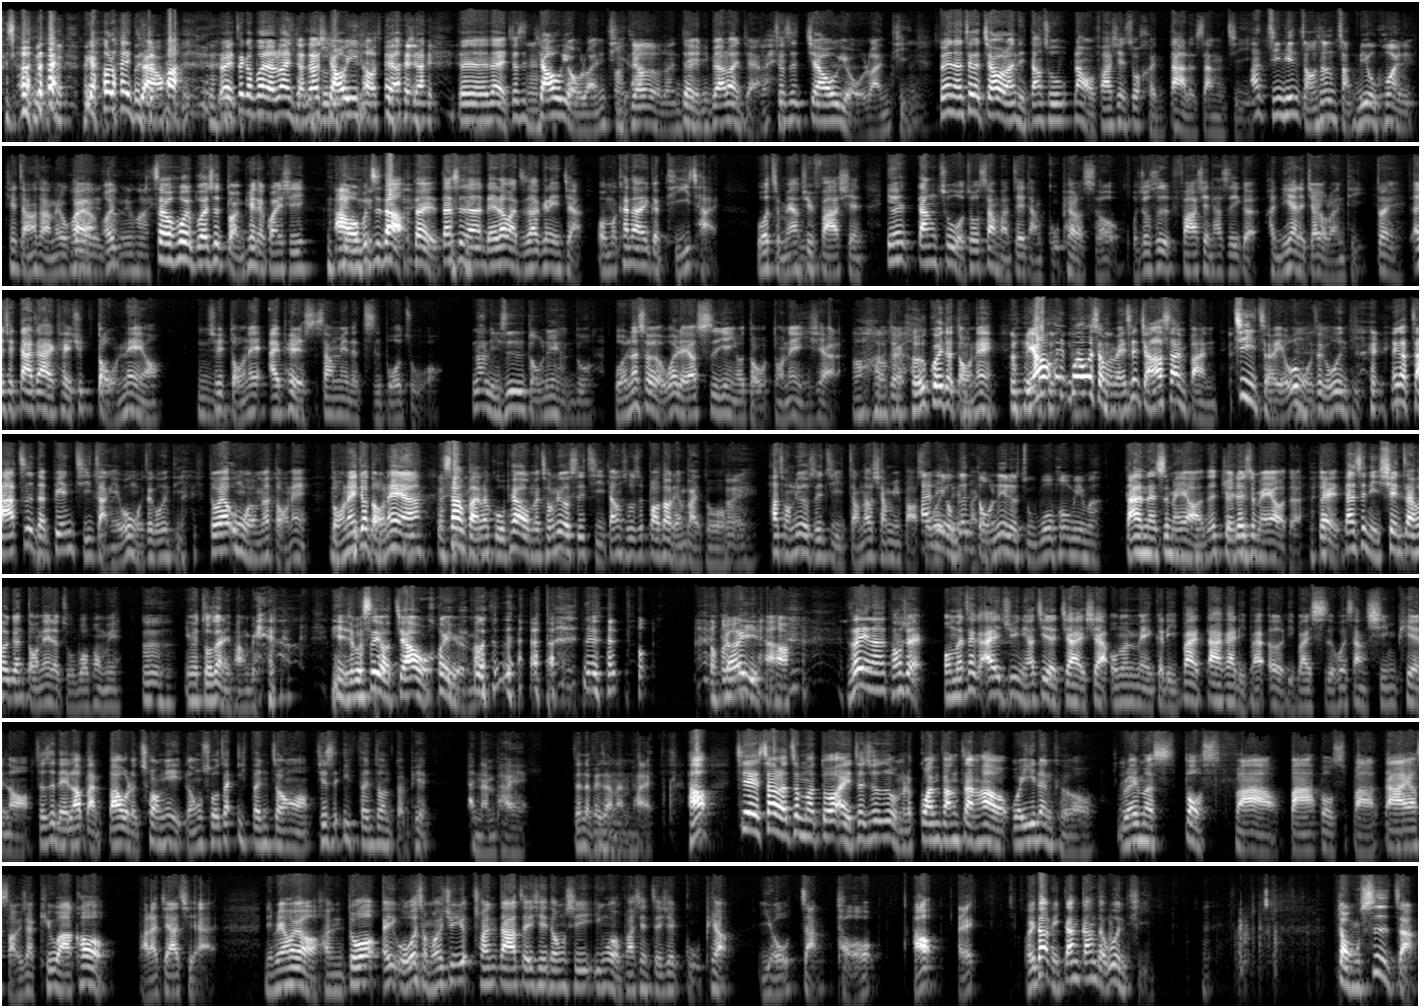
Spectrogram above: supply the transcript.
对，不要乱讲话。对，这个不能乱讲，叫消音哦，要消。对对对，就是交友软体。交友软体。对，你不要乱讲，就是交友软体。所以呢，这个交友软体当初让我发现说很大的商机。啊，今天早上涨六块呢。今天早上涨六块啊，涨六块。这会不会是短片的关系啊？我不知道。对，但是呢，雷老板只是要跟你讲，我们看到一个题材。我怎么样去发现？因为当初我做上反这一档股票的时候，我就是发现它是一个很厉害的交友软体。对，而且大家还可以去抖内哦，去抖内 iPad 上面的直播主哦。那你是不是抖内很多？我那时候有为了要试验，有抖抖内一下了。哦，对，合规的抖内。不要不知道为什么每次讲到善版，记者也问我这个问题，那个杂志的编辑长也问我这个问题，都要问我有没有抖内。抖内就抖内啊！上板的股票，我们从六十几当初是报到两百多，对，它从六十几涨到小米法说。那你有跟抖内的主播碰面吗？当然是没有，那绝对是没有的。对，但是你现在会跟抖内的主播碰面，嗯，因为坐在你旁边。你不是有加我会员吗？那个都 可以的啊。所以呢，同学，我们这个 IG 你要记得加一下。我们每个礼拜大概礼拜二、礼拜四会上新片哦。这是雷老板把我的创意浓缩在一分钟哦。其实一分钟的短片很难拍，真的非常难拍。好，介绍了这么多，哎，这就是我们的官方账号唯一认可哦。，Ramos Boss 八八 Boss 八，大家要扫一下 QR code，把它加起来。里面会有很多，哎，我为什么会去穿搭这些东西？因为我发现这些股票有涨头。好，哎，回到你刚刚的问题，董事长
